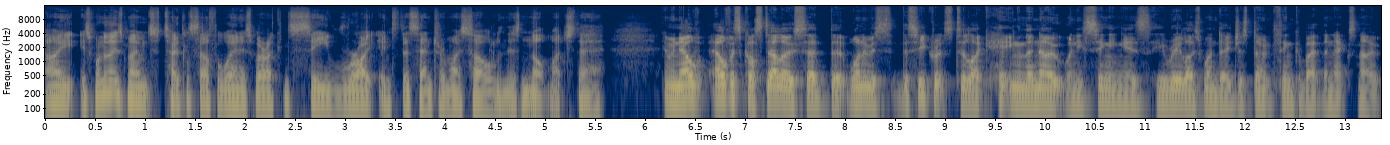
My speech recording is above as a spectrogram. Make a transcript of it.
I, it's one of those moments of total self awareness where I can see right into the center of my soul, and there's not much there. I mean, Elvis Costello said that one of his the secrets to like hitting the note when he's singing is he realized one day just don't think about the next note.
